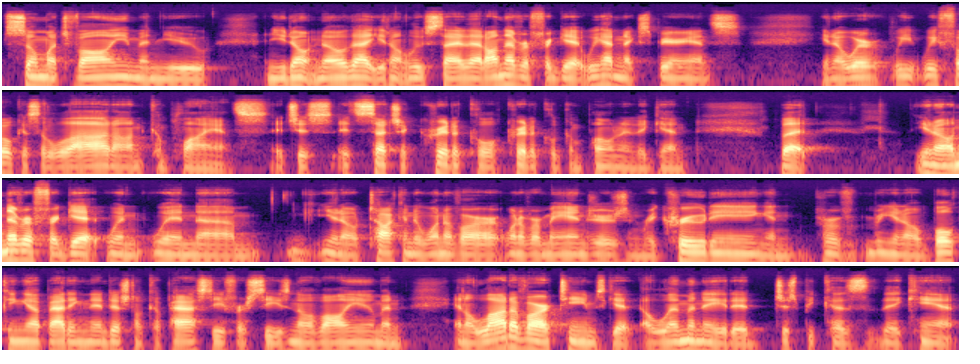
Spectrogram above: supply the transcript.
so much volume and you and you don't know that, you don't lose sight of that. I'll never forget. We had an experience you know where we, we focus a lot on compliance it's just it's such a critical critical component again but you know i'll never forget when when um, you know talking to one of our one of our managers and recruiting and you know bulking up adding additional capacity for seasonal volume and and a lot of our teams get eliminated just because they can't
